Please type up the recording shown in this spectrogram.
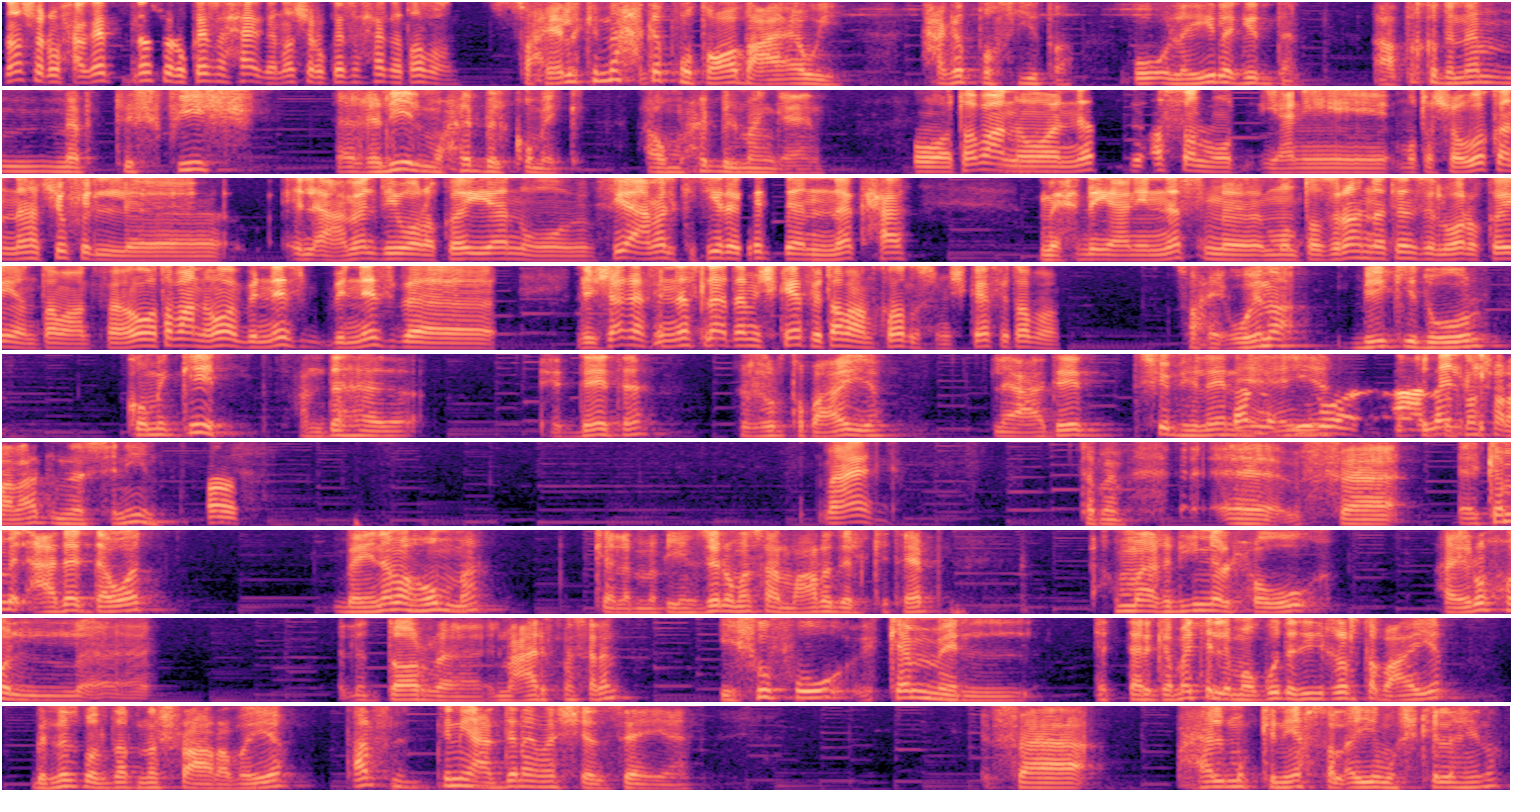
نشروا حاجات نشروا كذا حاجة نشروا كذا حاجة طبعا. صحيح لكنها حاجات متواضعة قوي حاجات بسيطة وقليلة جدا. أعتقد إنها ما بتشفيش غليل محب ال comic أو محب المانجا يعني. هو طبعا هو الناس أصلا يعني متشوقة إنها تشوف ال- الأعمال دي ورقيا وفي أعمال كتيرة جدا ناجحة يعني الناس م- منتظراها إنها تنزل ورقيا طبعا. فهو طبعا هو بالنسبة بالنسبة لشغف الناس لا ده مش كافي طبعا خالص مش كافي طبعا. صحيح. وهنا بيجي دور Comic Gate عندها ال data غير طبيعية لأعداد شبه لا نهائية. بتتنشر على عدد من السنين. معاك. تمام. آه فكم الأعداد دوت؟ بينما هم لما بينزلوا مثلا معرض الكتاب هم اخدين الحقوق هيروحوا ال- للدار المعارف مثلا يشوفوا كم ال- الترجمات اللي موجودة دي غير طبيعية بالنسبة لدار نشر عربية. تعرف الدنيا عندنا ماشية إزاي يعني؟ فهل ممكن يحصل أي مشكلة هنا؟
